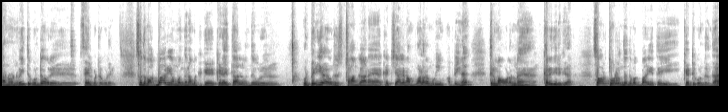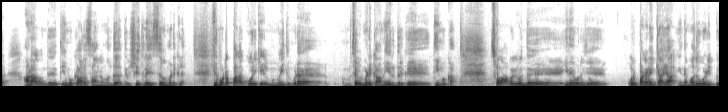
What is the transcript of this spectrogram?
தன்னுடன் வைத்துக்கொண்டு அவர் செயல்பற்றக்கூடியவர். ஸோ இந்த வக்பாரியம் வந்து நமக்கு கிடைத்தால் வந்து ஒரு ஒரு பெரிய ஒரு ஸ்ட்ராங்கான கட்சியாக நாம் வளர முடியும் அப்படின்னு திருமாவளவன் கருதி இருக்கிறார். ஸோ அவர் தொடர்ந்து இந்த வக்பாரியத்தை கேட்டுக்கொண்டிருந்தார். ஆனால் வந்து திமுக அரசாங்கம் வந்து அந்த விஷயத்தில் செவிமடுக்கலை. இது போன்ற பல கோரிக்கைகள் முன்வைத்தும் கூட செவிமடுக்காமே இருந்திருக்கு திமுக. ஸோ அவர் வந்து இதை ஒரு ஒரு பகடைக்காயா இந்த மது ஒழிப்பு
